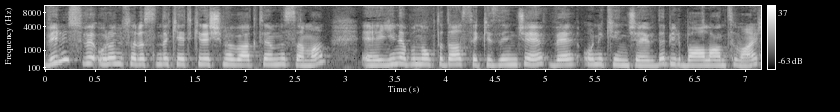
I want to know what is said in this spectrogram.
Venüs ve Uranüs arasındaki etkileşime baktığımız zaman e, yine bu noktada 8. ev ve 12. evde bir bağlantı var.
